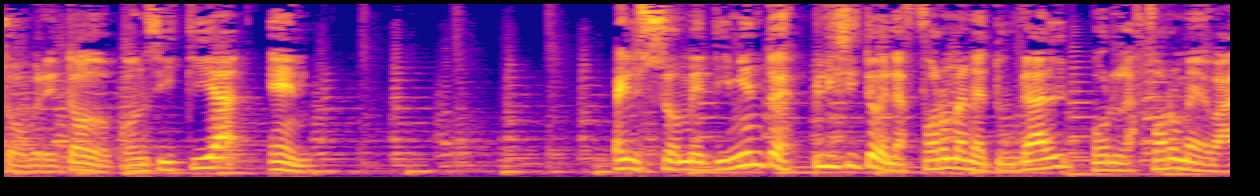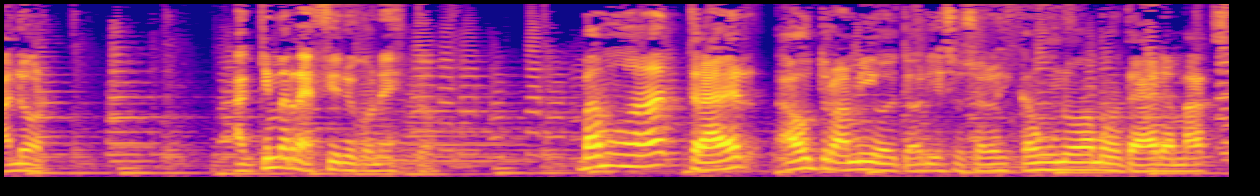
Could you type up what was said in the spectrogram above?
sobre todo, consistía en el sometimiento explícito de la forma natural por la forma de valor. ¿A qué me refiero con esto? Vamos a traer a otro amigo de teoría sociológica, uno vamos a traer a Max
